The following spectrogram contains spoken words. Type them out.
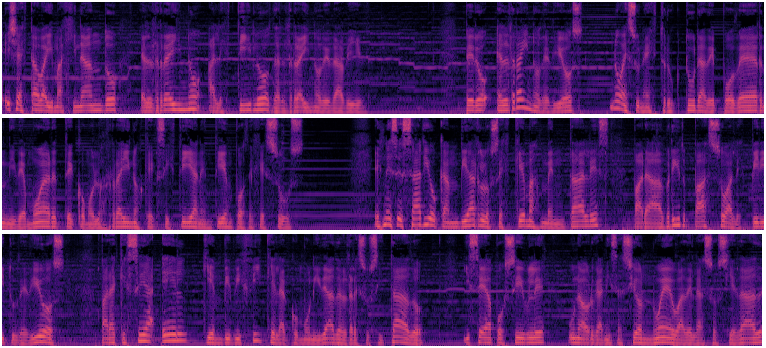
Ella estaba imaginando el reino al estilo del reino de David. Pero el reino de Dios no es una estructura de poder ni de muerte como los reinos que existían en tiempos de Jesús. Es necesario cambiar los esquemas mentales para abrir paso al Espíritu de Dios, para que sea Él quien vivifique la comunidad del resucitado y sea posible una organización nueva de la sociedad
